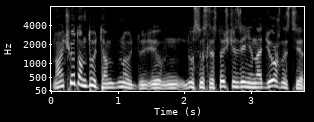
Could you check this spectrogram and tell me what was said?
Ну а что там дуть? Там, ну, ну, в смысле, с точки зрения надежности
